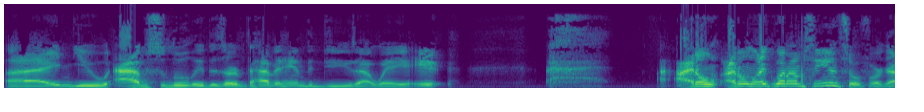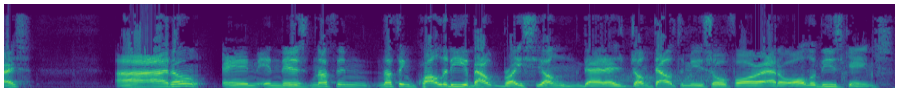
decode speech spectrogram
Uh, and you absolutely deserve to have it handed to you that way. It, I don't, I don't like what I'm seeing so far, guys. I don't. And, and there's nothing, nothing quality about Bryce Young that has jumped out to me so far out of all of these games.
